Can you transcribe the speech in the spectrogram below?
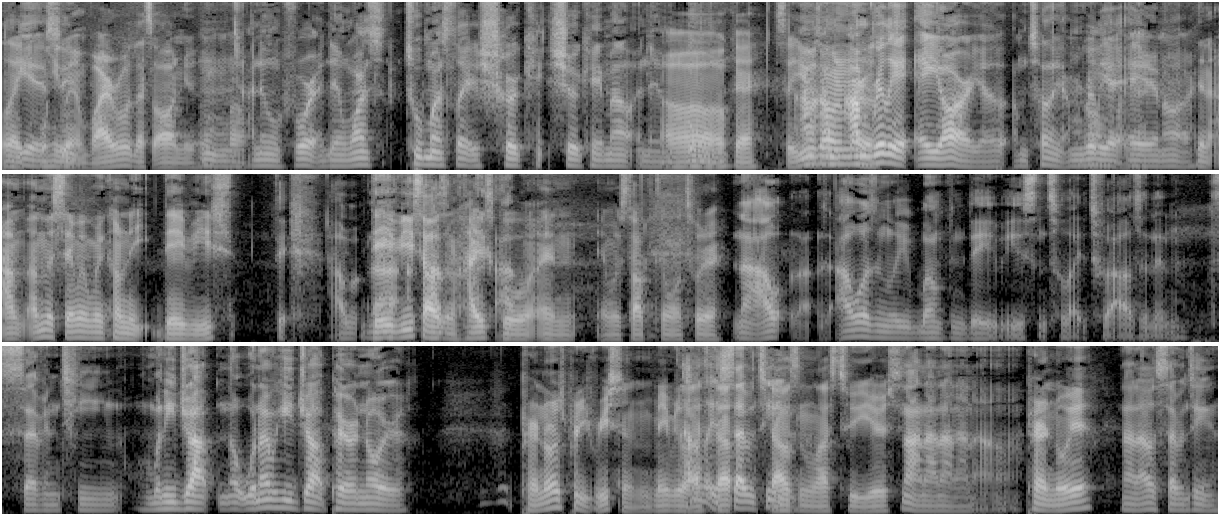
Like Yeah, when he went viral, that's all I knew him Mm. I knew him for it, and then once two months later, Suge, ca- Suge came out, and then Oh, boom. okay. So you I- was I'm, on. I'm really at AR, yo. I'm telling you, I'm really Oh, at my A and R. Then I'm, I'm the same way when it comes to Dave East. I- nah, East, I was in high school and, and was talking to him on Twitter. Nah, I, I wasn't really bumping Dave East until like 2017 when he dropped. No, whenever he dropped Paranoia. Paranoia's pretty recent. Maybe last that, 17. that was in the last two years. Nah, nah, nah, nah, nah. Paranoia? Nah, that was 17.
